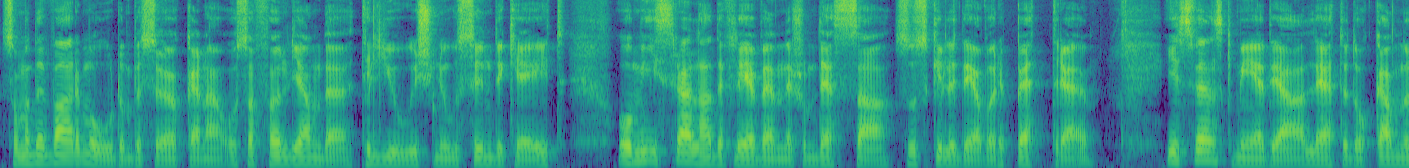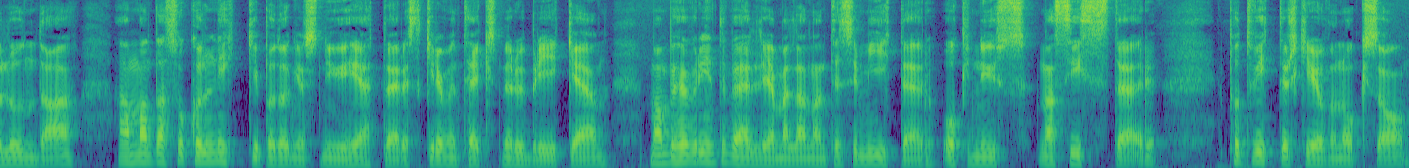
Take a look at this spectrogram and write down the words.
som hade varma ord om besökarna och sa följande till Jewish News Syndicate. Om Israel hade fler vänner som dessa så skulle det ha varit bättre. I svensk media lät det dock annorlunda. Amanda Sokolnicki på Dagens Nyheter skrev en text med rubriken “Man behöver inte välja mellan antisemiter och nyss nazister”. På Twitter skrev hon också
